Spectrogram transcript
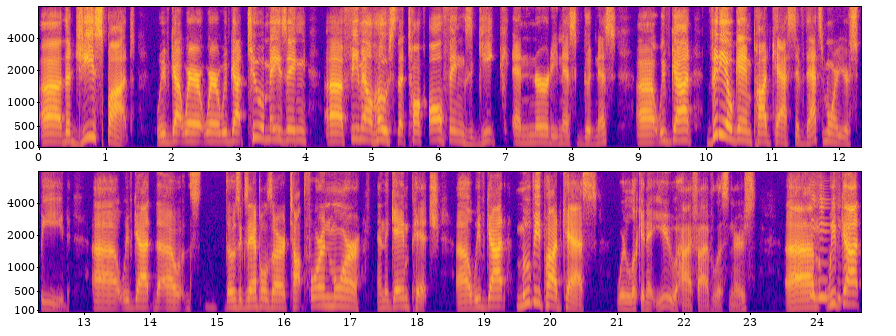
uh, the G Spot. We've got where where we've got two amazing uh, female hosts that talk all things geek and nerdiness goodness. Uh, we've got video game podcasts if that's more your speed. Uh, we've got the, uh, those examples are top four and more and the game pitch. Uh, we've got movie podcasts. We're looking at you, high five listeners. Um, we've got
